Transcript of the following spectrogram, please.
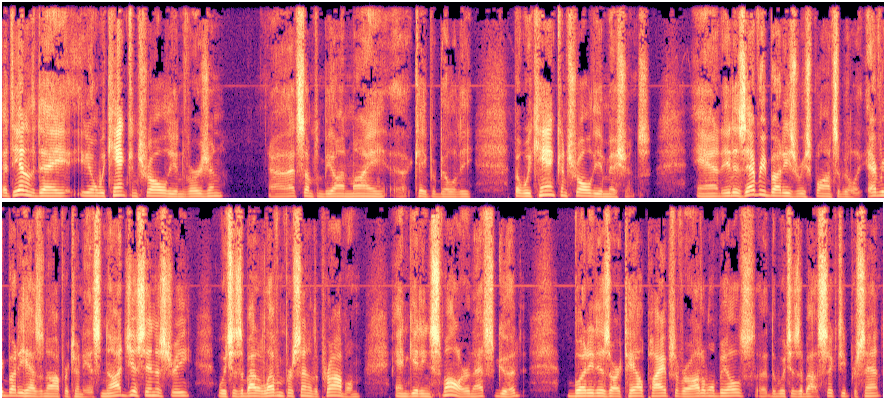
at the end of the day, you know, we can't control the inversion. Uh, that's something beyond my uh, capability, but we can control the emissions. And it is everybody's responsibility. Everybody has an opportunity. It's not just industry, which is about 11% of the problem and getting smaller, and that's good but it is our tailpipes of our automobiles, uh, which is about 60%.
